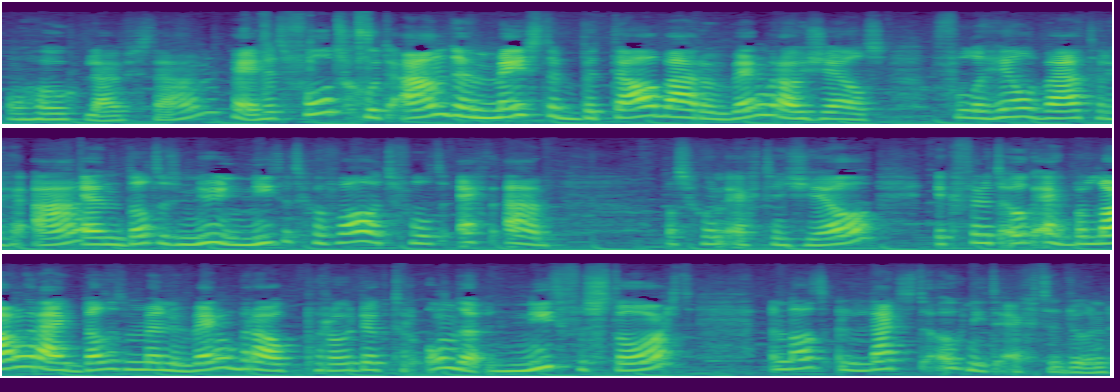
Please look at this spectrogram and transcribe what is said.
omhoog blijven staan. Oké, het voelt goed aan. De meeste betaalbare wenkbrauwgels voelen heel waterig aan. En dat is nu niet het geval. Het voelt echt aan als gewoon echt een gel. Ik vind het ook echt belangrijk dat het mijn wenkbrauwproduct eronder niet verstoort. En dat lijkt het ook niet echt te doen.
